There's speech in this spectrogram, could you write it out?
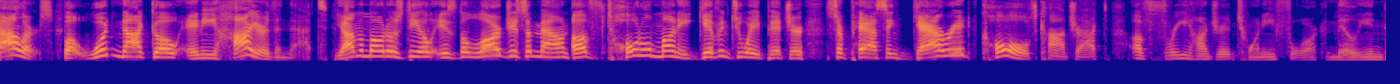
but would not go any higher than that. Yamamoto's deal is the largest amount of total money given to a pitcher, surpassing Gerrit Cole's contract of $324 million.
